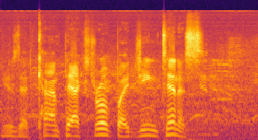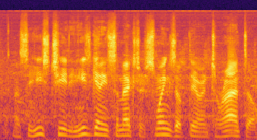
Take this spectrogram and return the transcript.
Here's that compact stroke by Gene Tenace. Now see, he's cheating. He's getting some extra swings up there in Toronto.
